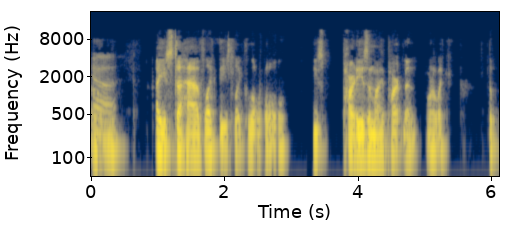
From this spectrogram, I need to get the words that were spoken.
um, Yeah. I used to have like these like little these parties in my apartment, where like the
